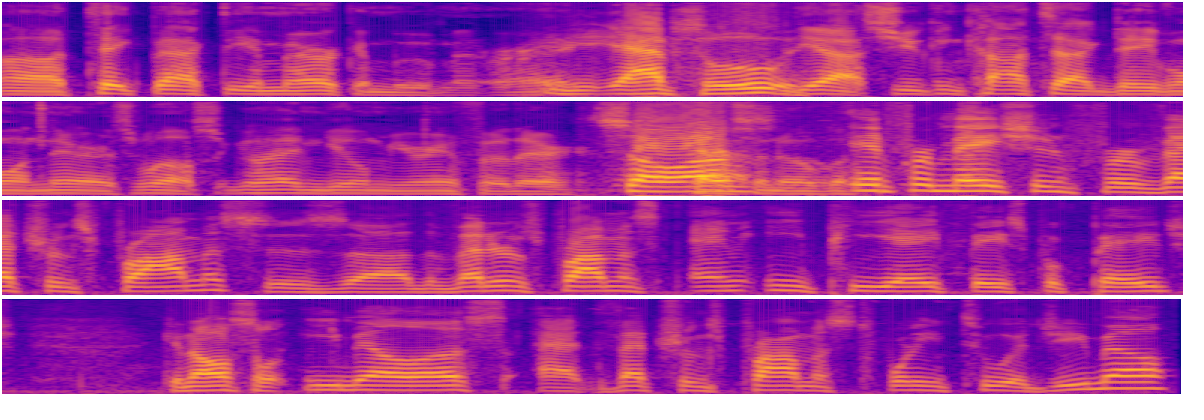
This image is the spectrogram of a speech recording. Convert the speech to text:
uh, Take Back the American Movement, right? Yeah, Absolutely. Yes, you can contact Dave on there as well. So go ahead and give him your info there. So our information for Veterans Promise is uh, the Veterans Promise NEPA Facebook page. You can also email us at veteranspromise22 at gmail.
